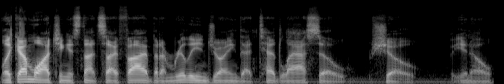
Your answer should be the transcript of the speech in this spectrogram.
like I'm watching, it's not sci-fi, but I'm really enjoying that Ted Lasso show. You know,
